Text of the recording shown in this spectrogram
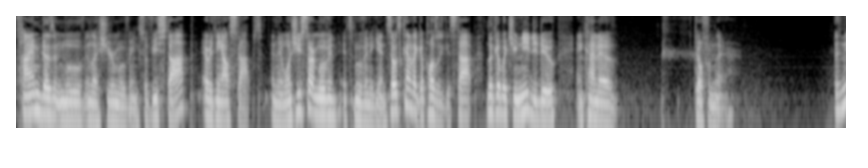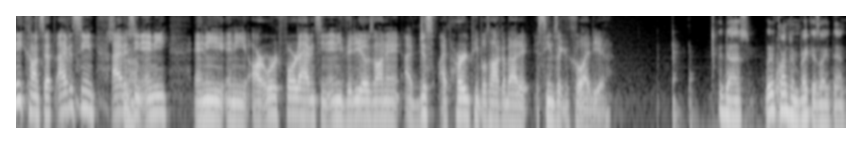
time doesn't move unless you're moving. So if you stop, everything else stops, and then once you start moving, it's moving again. So it's kind of like a puzzle. You can stop, look at what you need to do, and kind of go from there. It's a neat concept. I haven't seen. I haven't seen any any any artwork for it. I haven't seen any videos on it. I've just I've heard people talk about it. It seems like a cool idea. It does. What if Quantum Break is like that?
